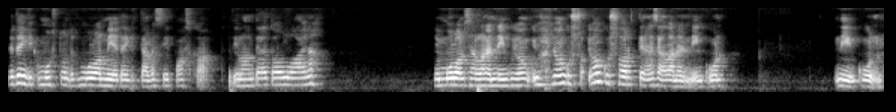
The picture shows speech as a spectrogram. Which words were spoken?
Jotenkin kun musta tuntuu, että mulla on niin jotenkin tällaisia paskatilanteita ollut aina, niin mulla on sellainen niin kuin jonkun, jonkun sorttinen sellainen niin kuin, niin kuin,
